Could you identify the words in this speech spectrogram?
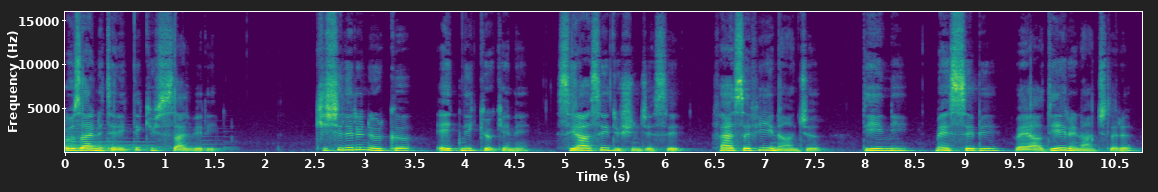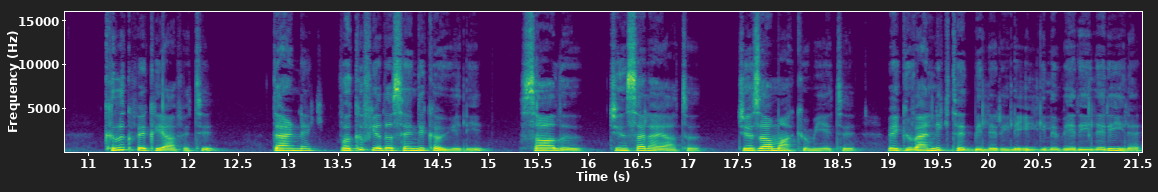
Özel nitelikli kişisel veri Kişilerin ırkı, etnik kökeni, siyasi düşüncesi, felsefi inancı, dini, mezhebi veya diğer inançları, kılık ve kıyafeti, dernek, vakıf ya da sendika üyeliği, sağlığı, cinsel hayatı, ceza mahkumiyeti ve güvenlik tedbirleriyle ilgili verileriyle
